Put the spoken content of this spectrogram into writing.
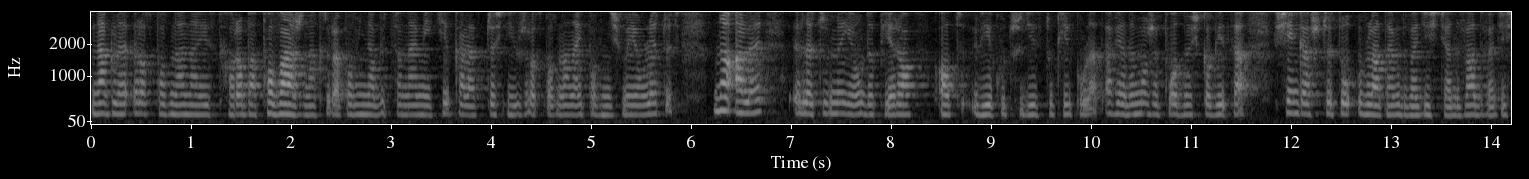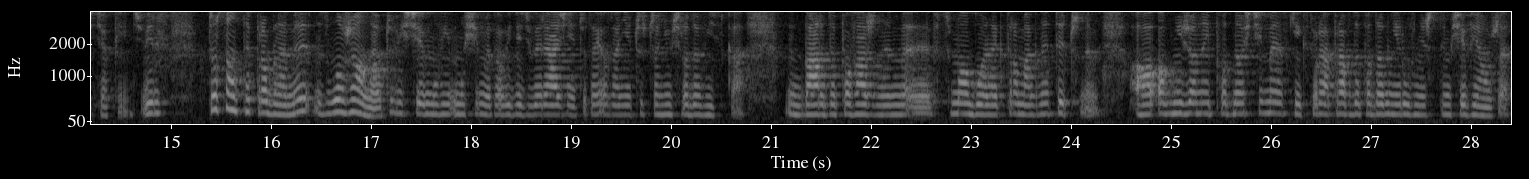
nagle rozpoznana jest choroba poważna, która powinna być co najmniej kilka lat wcześniej już rozpoznana i powinniśmy ją leczyć, no ale leczymy ją dopiero od wieku 30 kilku lat, a wiadomo, że płodność kobieca sięga szczytu w latach 22-25, więc tu są te problemy złożone. Oczywiście mówi, musimy powiedzieć wyraźnie tutaj o zanieczyszczeniu środowiska, bardzo poważnym e, smogu elektromagnetycznym, o obniżonej płodności męskiej, która prawdopodobnie również z tym się wiąże.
